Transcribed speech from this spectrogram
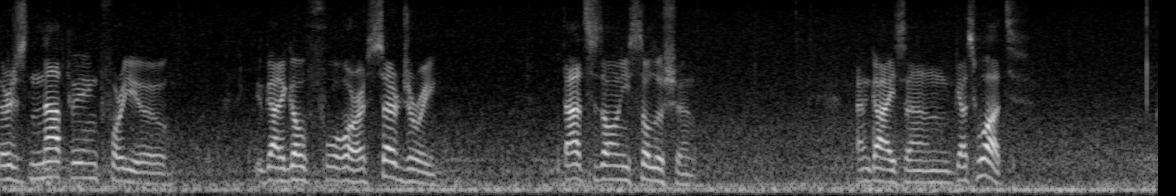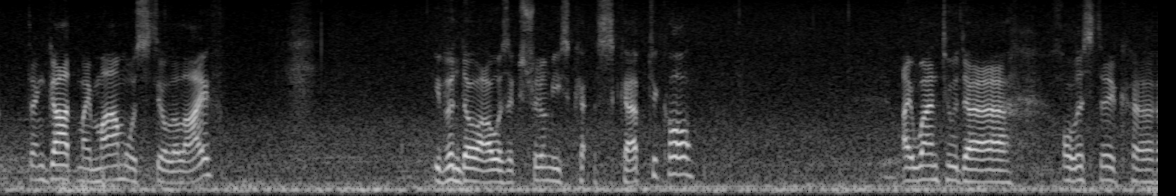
there's nothing for you. You gotta go for surgery. That's the only solution. And guys and guess what? Thank god my mom was still alive. Even though I was extremely skeptical I went to the holistic uh,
